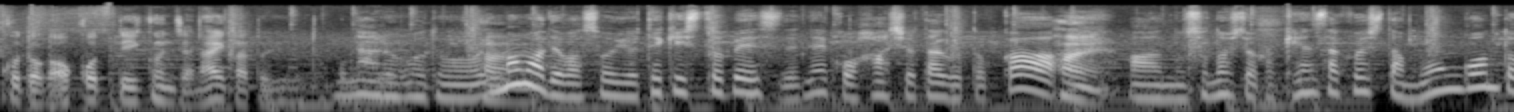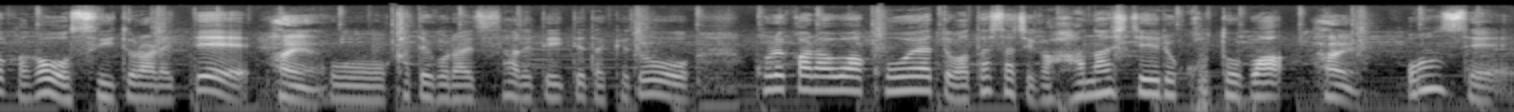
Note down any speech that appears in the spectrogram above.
ことが起こっていくんじゃないかというところで。なるほど、はい。今まではそういうテキストベースでねこうハッシュタグとか、はい。あのその人が検索した文言とかを吸い取られてはい。こうカテゴライズされていってたけどこれからはこうやって私たちが話している言葉はい。音声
